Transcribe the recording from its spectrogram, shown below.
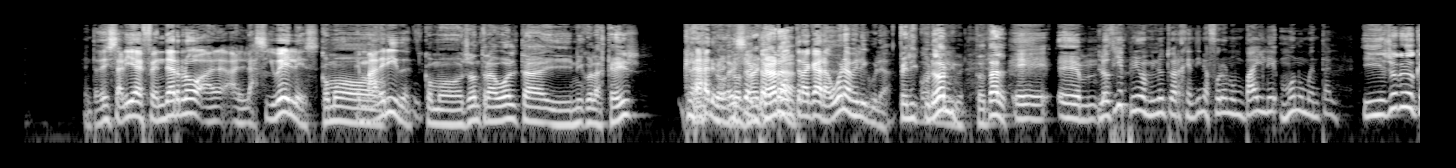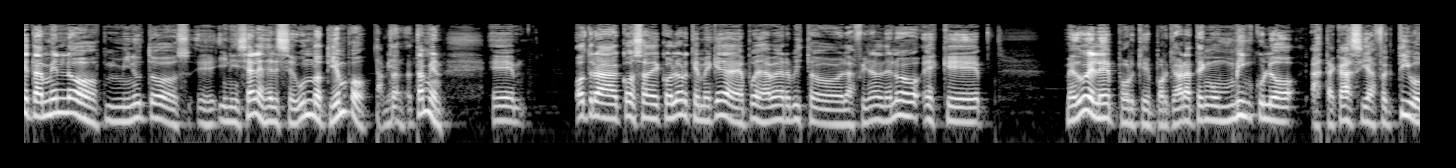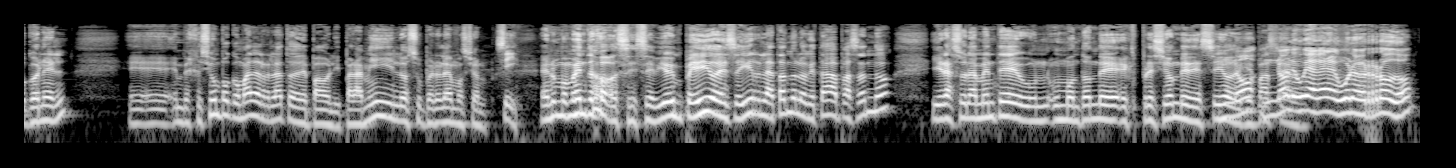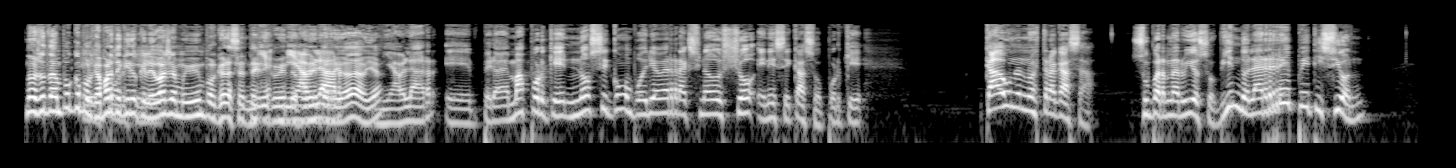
Entonces salía a defenderlo a, a las Cibeles, Como, en Madrid. Como John Travolta y Nicolas Cage. Claro, en exacto, Contracara. Contracara. Buena película. Buena Peliculón, película. total. Eh, Em, los 10 primeros minutos de Argentina fueron un baile monumental. Y yo creo que también los minutos eh, iniciales del segundo tiempo. También. ta- también. Eh, otra cosa de color que me queda después de haber visto la final de nuevo es que me duele porque, porque ahora tengo un vínculo hasta casi afectivo con él. Eh, envejeció un poco mal el relato de De Paoli. Para mí lo superó la emoción. Sí, En un momento se, se vio impedido de seguir relatando lo que estaba pasando y era solamente un, un montón de expresión de deseo de no, que pase. no le voy a ganar al bueno de Rodo. No, yo tampoco, porque Eh, aparte quiero que le vaya muy bien porque ahora es el Ni, técnico ni de hablar, Rivadavia. ni hablar, eh, pero además porque no sé cómo podría haber reaccionado yo en ese caso, porque cada uno en nuestra casa, súper nervioso, viendo la repetición,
